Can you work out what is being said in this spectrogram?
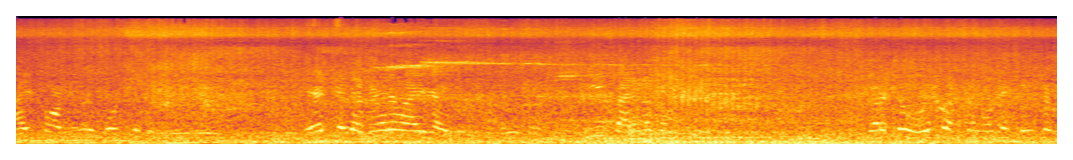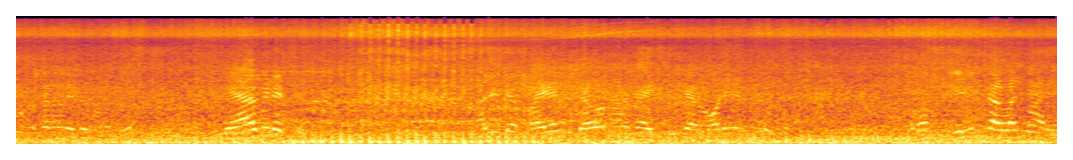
ഹൈക്കോടതി റിപ്പോർട്ട് ചെയ്തു. ഏറ്റവും രസകരമായ കാര്യം. ഈ ഭരണസമിതി ഇവർക്ക് ഒരു വർഷം കൊണ്ട് എക്സിബിഷൻ കൊടുക്കണമെന്ന് പറഞ്ഞ് ക്യാബിനറ്റ് അതിന്റെ ഫയൽ ഗവർണർക്ക് അയച്ചിരിക്കുകയാണ് ഓർഡിനൻസ് അപ്പം എരിങ്കള്ളന്മാരെ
